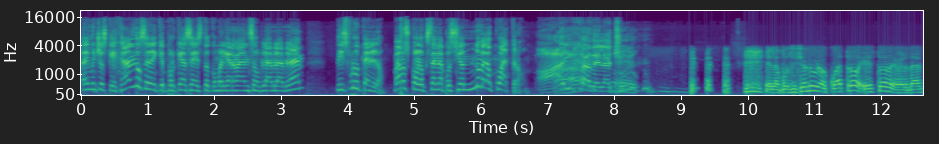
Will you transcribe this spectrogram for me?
hay muchos quejándose de que por qué hace esto como el garbanzo, bla, bla, bla. Disfrútenlo. Vamos con lo que está en la posición número 4. ¡Ay, hija de la chulo! en la posición número 4, esto de verdad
